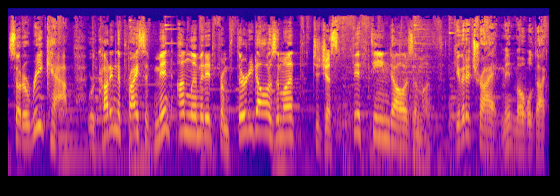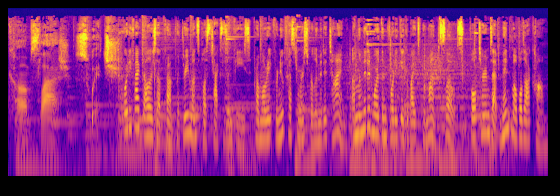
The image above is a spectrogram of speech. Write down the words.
So to recap, we're cutting the price of Mint Unlimited from $30 a month to just $15 a month. Give it a try at mintmobile.com slash switch. $45 up front for three months plus taxes and fees. Promo for new customers for limited time. Unlimited more than 40 gigabytes per month. Slows. Full terms at mintmobile.com.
